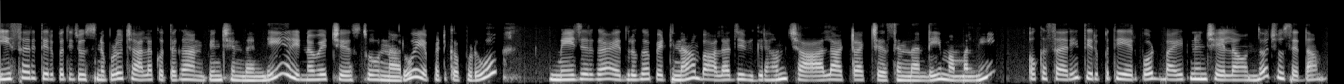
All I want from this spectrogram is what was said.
ఈసారి తిరుపతి చూసినప్పుడు చాలా కొత్తగా అనిపించిందండి. రినోవేట్ చేస్తూ ఉన్నారు ఎప్పటికప్పుడు. మేజర్గా ఎదురుగా పెట్టిన బాలాజీ విగ్రహం చాలా అట్రాక్ట్ చేసిందండి మమ్మల్ని. ఒకసారి తిరుపతి ఎయిర్పోర్ట్ బయట నుంచి ఎలా ఉందో చూసేద్దాం.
